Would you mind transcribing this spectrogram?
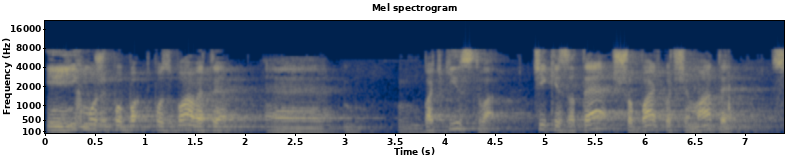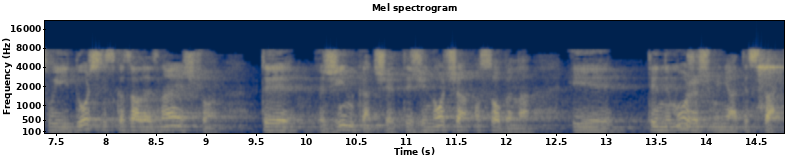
І їх можуть позбавити е, батьківства тільки за те, що батько чи мати своїй дочці сказали, знаєш що, ти жінка чи ти жіноча особина, і ти не можеш міняти стать.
